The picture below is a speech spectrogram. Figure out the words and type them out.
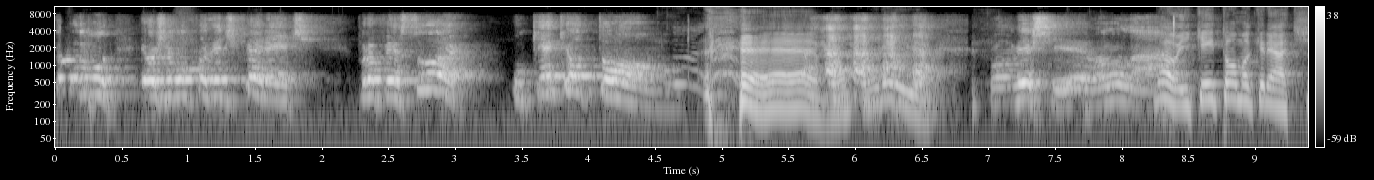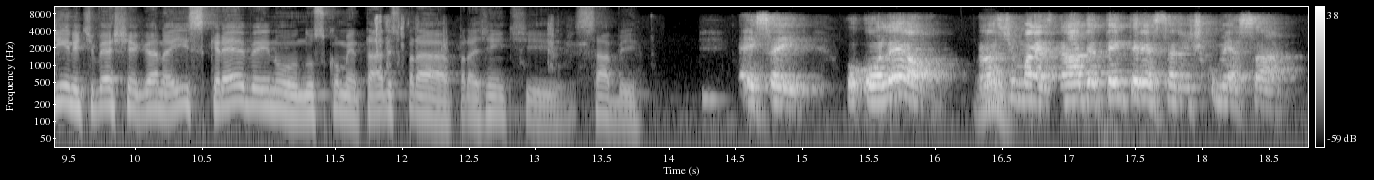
Todo mundo, eu já vou fazer diferente. Professor, o que é que eu tomo? É, vamos aí. vamos mexer, vamos lá. Não, e quem toma creatina e estiver chegando aí, escreve aí no, nos comentários para a gente saber. É isso aí. Ô, ô Léo, antes de mais nada, é até interessante a gente começar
